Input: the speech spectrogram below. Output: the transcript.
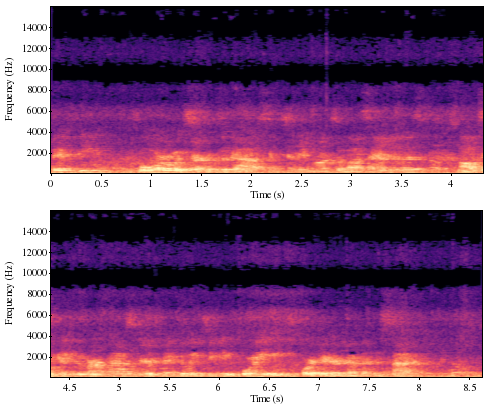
54 with service to Dallas, continuing on to Los Angeles. All ticket confirmed passengers make their way to gate 48 to your aircraft at this time.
